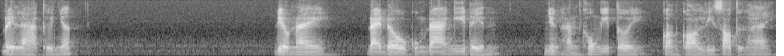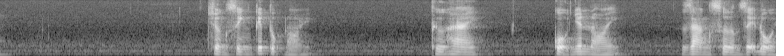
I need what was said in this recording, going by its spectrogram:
Đây là thứ nhất. Điều này, Đại đầu cũng đã nghĩ đến, Nhưng hắn không nghĩ tới Còn có lý do thứ hai. Trường sinh tiếp tục nói. Thứ hai, Cổ nhân nói, Giang sơn dễ đổi,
